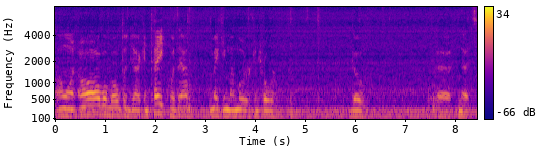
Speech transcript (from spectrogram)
I want all the voltage I can take without making my motor controller go uh, nuts.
